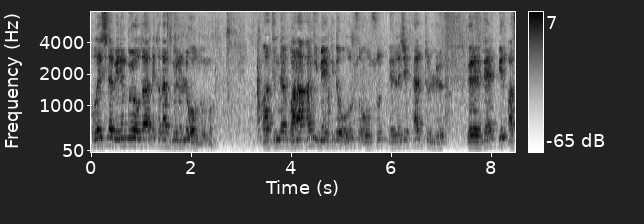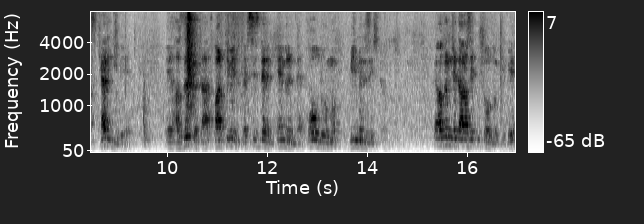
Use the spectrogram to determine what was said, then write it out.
Dolayısıyla benim bu yolda ne kadar gönüllü olduğumu, partimde bana hangi mevkide olursa olsun verilecek her türlü görevde bir asker gibi e, hazır kıta partimin ve sizlerin emrinde olduğumu bilmenizi istiyorum. Ve az önce de arz etmiş olduğum gibi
